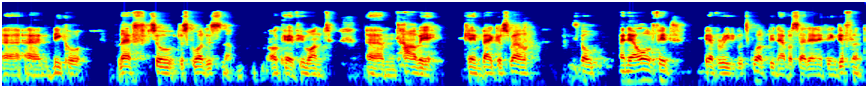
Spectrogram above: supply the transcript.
uh, and Neco left. So the squad is not, okay if you want. Um, Harvey came back as well. So when they're all fit, we have a really good squad. We never said anything different.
